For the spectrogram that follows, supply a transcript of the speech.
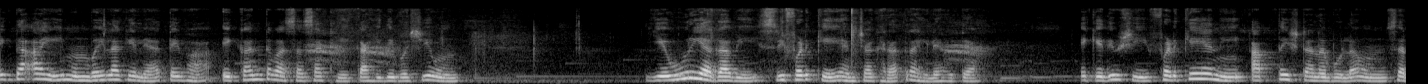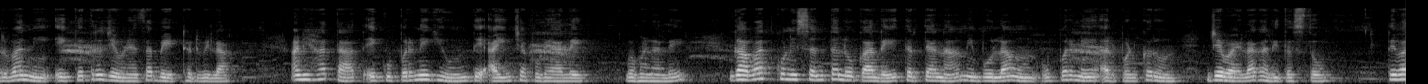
एकदा आई मुंबईला गेल्या तेव्हा एकांतवासासाठी काही दिवस येऊन येऊर या गावी श्री फडके यांच्या घरात राहिल्या होत्या. एके दिवशी फडके यांनी आप्तेष्टांना बोलावून सर्वांनी एकत्र जेवण्याचा बेत ठरविला आणि हातात एक उपरणे घेऊन ते आईच्या पुढे आले व म्हणाले गावात कोणी संत लोक आले तर त्यांना मी बोलावून उपरणे अर्पण करून जेवायला घालीत असतो. तेव्हा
